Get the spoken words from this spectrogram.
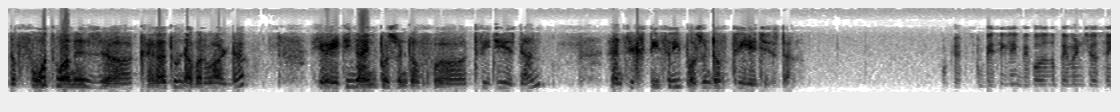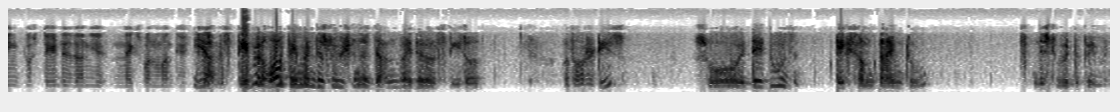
The fourth one is uh. Here 89% of uh, 3G is done and 63% of 3H is done. Okay. So basically, because the payments you're saying to state is done next one month. yeah, stable, all payment distribution is done by the state authorities. So they do take some time to distribute the payment.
